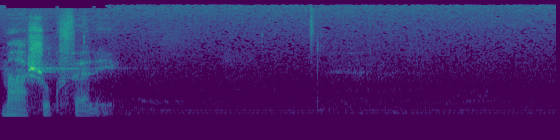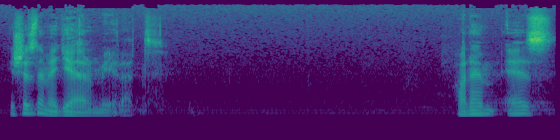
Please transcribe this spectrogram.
mások felé. És ez nem egy elmélet, hanem ez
